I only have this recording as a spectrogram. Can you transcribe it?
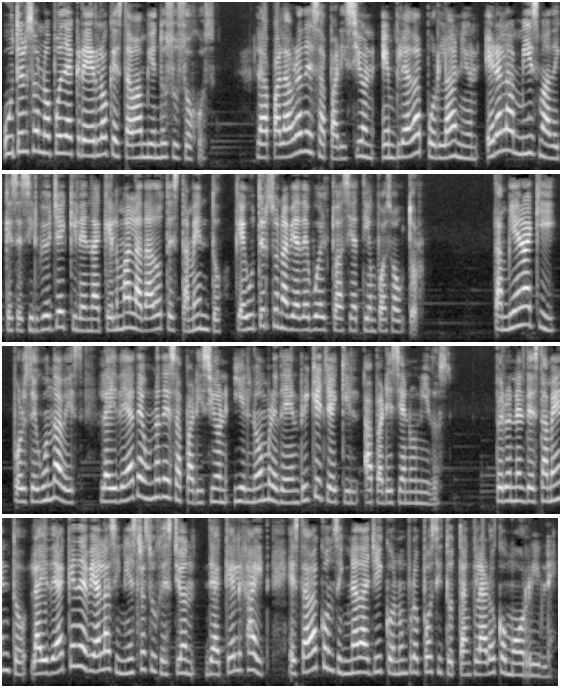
Utterson no podía creer lo que estaban viendo sus ojos. La palabra desaparición empleada por Lanyon era la misma de que se sirvió Jekyll en aquel malhadado testamento que Utterson había devuelto hacía tiempo a su autor. También aquí, por segunda vez, la idea de una desaparición y el nombre de Enrique Jekyll aparecían unidos pero en el testamento la idea que debía la siniestra sugestión de aquel Hyde estaba consignada allí con un propósito tan claro como horrible.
